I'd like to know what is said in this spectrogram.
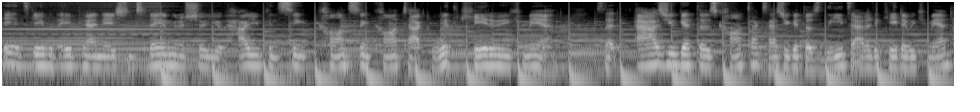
Hey, it's Gabe with API Nation. Today I'm going to show you how you can sync constant contact with KW Command so that as you get those contacts, as you get those leads added to KW Command,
